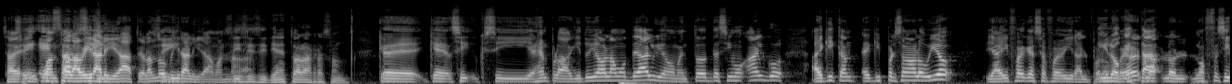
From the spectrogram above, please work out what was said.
¿Sabes? Sí, en cuanto a la sí. viralidad, estoy hablando Sí. de viralidad más Sí, nada. sí, sí, tienes toda la razón. Que, que si, si, ejemplo, aquí tú y yo hablamos de algo y de momento decimos algo, a X, X persona lo vio y ahí fue que se fue viral. Pero Y lo que está- lo- lo- no fue- si,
